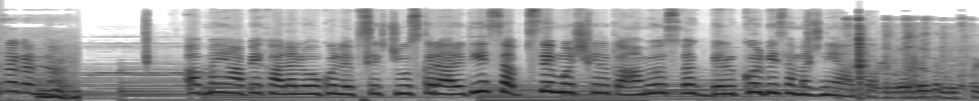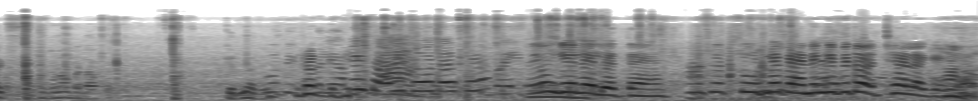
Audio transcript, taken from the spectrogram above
सा करना। अब मैं यहाँ पे खाला लोगों को लिपस्टिक चूज़ करा रही थी। ये सबसे मुश्किल काम है उस वक्त बिल्कुल भी समझ नहीं आता। ये दो दस है। ये ले लेते हैं। हाँ, सूट में पहनेंगे भी तो अच्छा लगेगा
